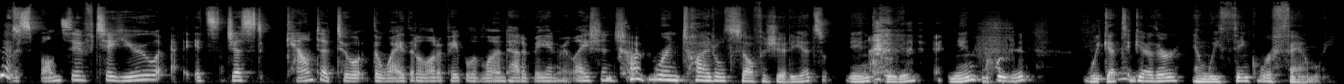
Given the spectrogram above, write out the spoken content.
yes. responsive to you. It's just counter to the way that a lot of people have learned how to be in relationships. We're entitled selfish idiots, me included, me included. We get together and we think we're family.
